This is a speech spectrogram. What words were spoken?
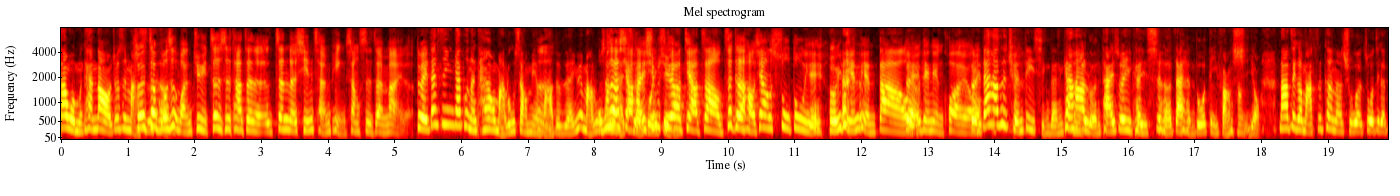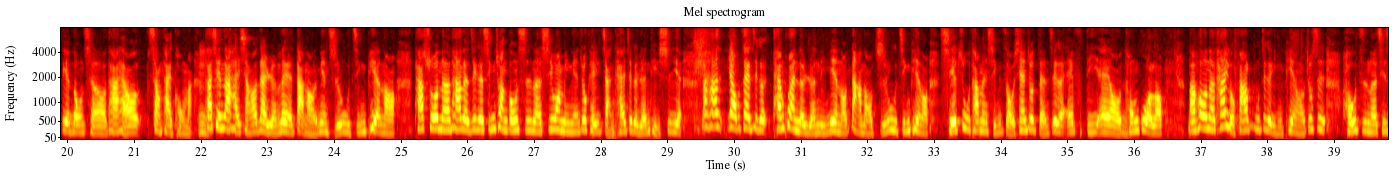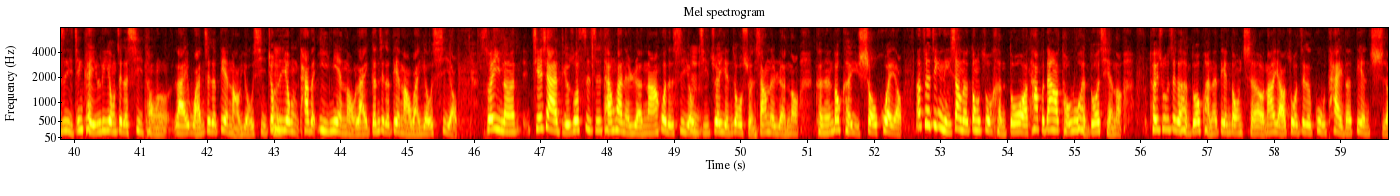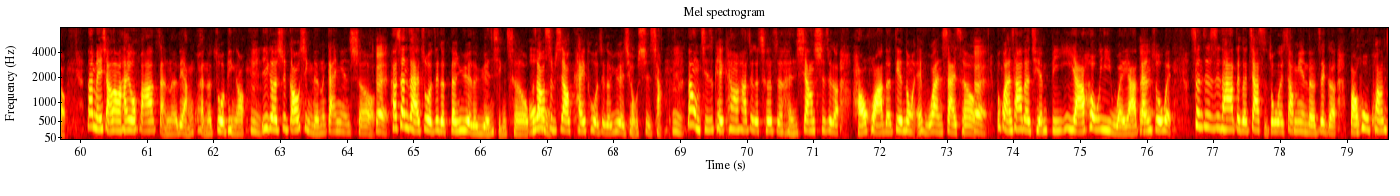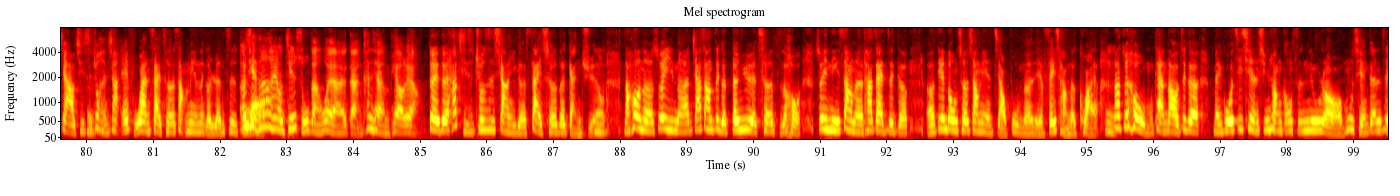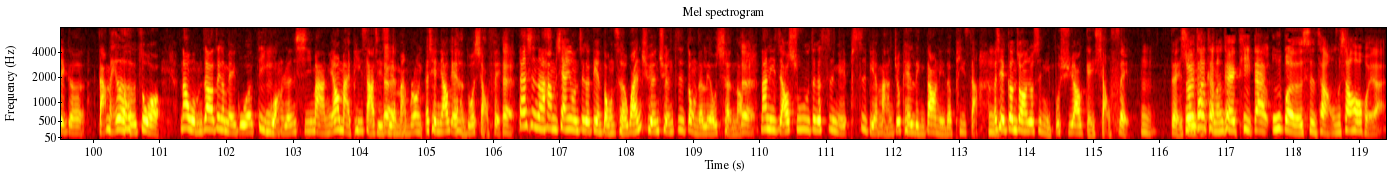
那我们看到就是马，所以这不是玩具，这是他真的真的新产品上市在卖的。对，但是应该不能开到马路上面吧？对不对？因为马路上不知道小孩需不需要驾照，这个好像速度也有一点点大哦，有一点点快哦。对，但它是全地形的，你看它的轮胎，所以可以适合在很多地方使用。那这个马斯克呢，除了做这个电动车哦，他还要上太空嘛？他现在还想要在人类的大脑里面植入晶片哦。他说呢，他的这个新创公司呢，希望明年就可以展开这个人体试验。那他要在这个瘫痪的人里面哦，大脑植入晶片哦，协助他们行走。现在就等这个 FDA 哦通过了。然后呢，他有发布这个影片哦，就是猴子呢，其实已经可以利用这个系统来玩这个电脑游戏，就是用他的意念哦来跟这个电脑玩游戏哦。所以呢，接下来比如说四肢瘫痪的人呐，或者是有脊椎严重损伤的人哦，可能都可以受惠哦。那最近你上的动作很多哦，他不但要投入很多钱哦。推出这个很多款的电动车哦，然后也要做这个固态的电池哦。那没想到他又发展了两款的作品哦，一个是高性能的概念车哦，对，他甚至还做了这个登月的原型车哦，不知道是不是要开拓这个月球市场。嗯，那我们其实可以看到它这个车子很像是这个豪华的电动 F1 赛车哦，对，不管是它的前鼻翼啊、后翼尾啊、单座位，甚至是它这个驾驶座位上面的这个保护框架，其实就很像 F1 赛车上面那个人字拖，而且它很有金属感、未来感，看起来很漂亮。对对，它其实就是像一个赛车的感觉哦。然后呢，所以呢，加上这个登月车之后，所以尼桑呢，它在这个呃电动车上面的脚步呢也非常的快啊。那最后我们看到这个美国机器人新创公司 Neuro 目前跟这个达美乐合作。那我们知道这个美国地广人稀嘛，你要买披萨其实也蛮不容易，而且你要给很多小费。对。但是呢，他们现在用这个电动车，完全全自动的流程哦。对。那你只要输入这个识别识别码，你就可以领到你的披萨，而且更重要就是你不需要给小费。嗯，对。所以它可能可以替代 Uber 的市场。我们稍后回来。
